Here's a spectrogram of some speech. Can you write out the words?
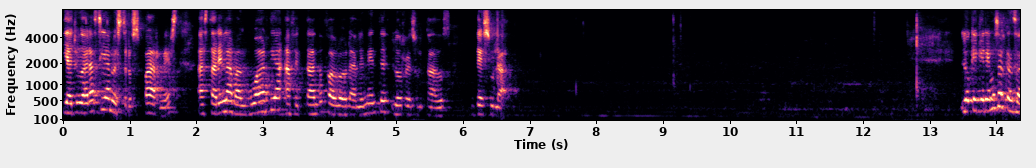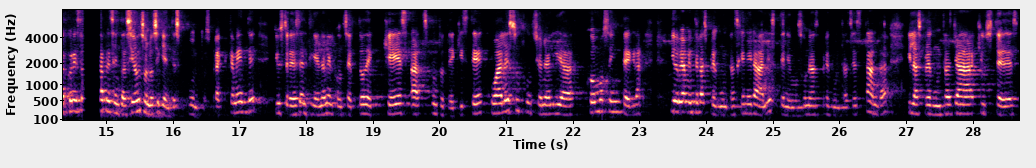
y ayudar así a nuestros partners a estar en la vanguardia afectando favorablemente los resultados de su lado. Lo que queremos alcanzar con esta presentación son los siguientes puntos. Prácticamente que ustedes entiendan el concepto de qué es ads.txt, cuál es su funcionalidad, cómo se integra y obviamente las preguntas generales. Tenemos unas preguntas estándar y las preguntas ya que ustedes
